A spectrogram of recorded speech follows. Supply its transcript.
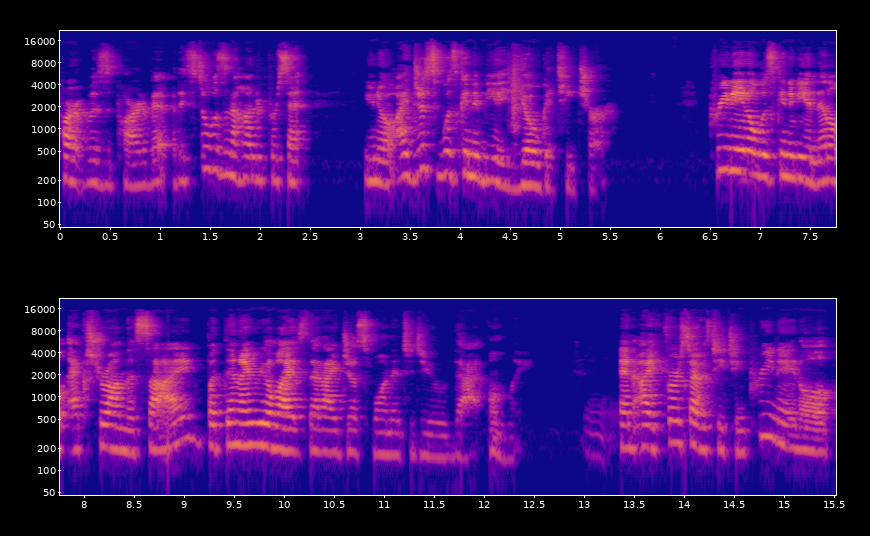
part was a part of it, but it still wasn't a hundred percent. You know, I just was going to be a yoga teacher. Prenatal was going to be a little extra on the side, but then I realized that I just wanted to do that only. Mm. And I first I was teaching prenatal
